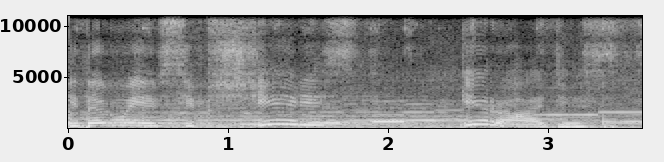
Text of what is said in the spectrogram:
і дарує всім щирість і радість.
